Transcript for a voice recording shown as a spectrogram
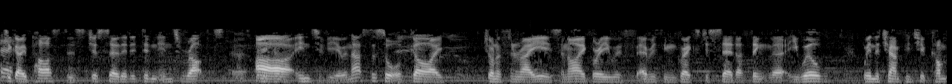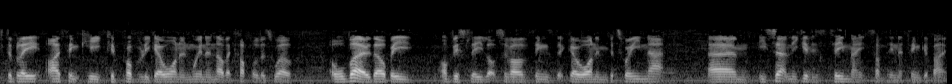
to go past us just so that it didn't interrupt our interview. And that's the sort of guy Jonathan Rea is, and I agree with everything Greg's just said. I think that he will win the championship comfortably. I think he could probably go on and win another couple as well. Although there'll be obviously lots of other things that go on in between that. Um, he certainly gives his teammates something to think about.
